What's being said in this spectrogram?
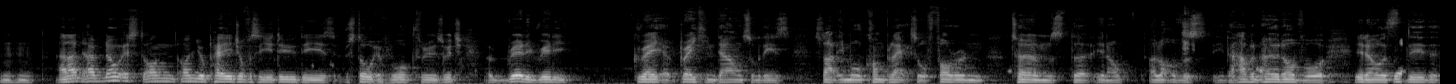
hmm And I, I've noticed on, on your page, obviously, you do these restorative walkthroughs, which are really, really great at breaking down some of these slightly more complex or foreign terms that you know a lot of us either haven't heard of or you know they, they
